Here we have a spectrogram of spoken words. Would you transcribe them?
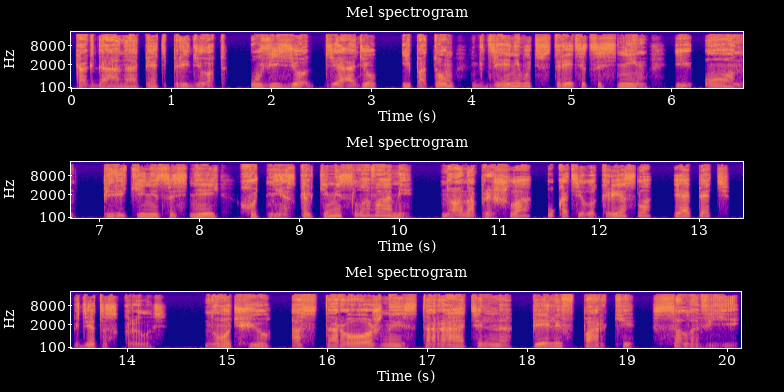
когда она опять придет, увезет дядю и потом где-нибудь встретится с ним, и он перекинется с ней хоть несколькими словами. Но она пришла, укатила кресло и опять где-то скрылась. Ночью осторожно и старательно пели в парке соловьи.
